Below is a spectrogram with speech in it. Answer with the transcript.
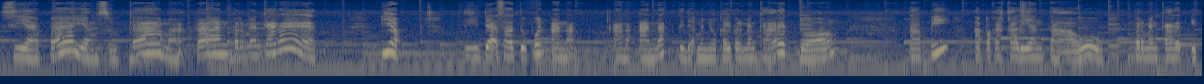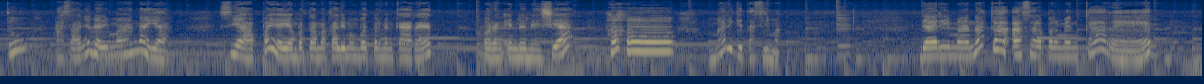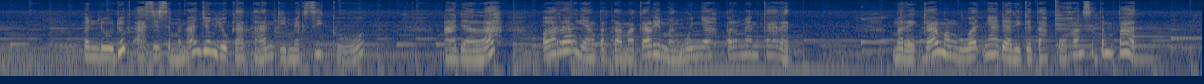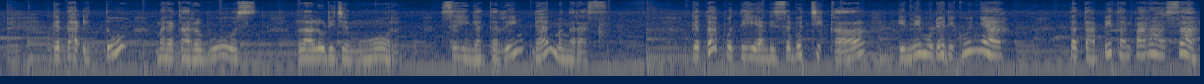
Siapa yang suka makan permen karet? Yap, tidak satupun anak anak-anak tidak menyukai permen karet dong. Tapi apakah kalian tahu permen karet itu asalnya dari mana ya? Siapa ya yang pertama kali membuat permen karet? Orang Indonesia? Haha, mari kita simak. Dari manakah asal permen karet? Penduduk asli semenanjung Yucatan di Meksiko adalah orang yang pertama kali mengunyah permen karet. Mereka membuatnya dari getah pohon setempat. Getah itu mereka rebus, lalu dijemur sehingga kering dan mengeras. Getah putih yang disebut cikal ini mudah dikunyah, tetapi tanpa rasa.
